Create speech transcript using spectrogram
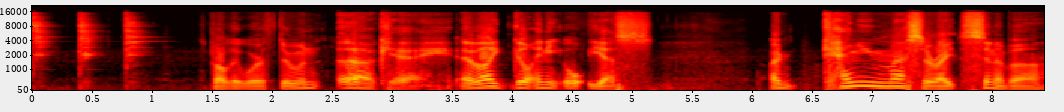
It's probably worth doing. Okay. Have I got any... Oh, yes. I'm... Can you macerate cinnabar?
